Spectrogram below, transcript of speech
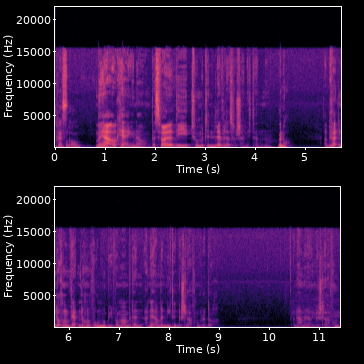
Breslau. Ja, okay, genau. Das war die Tour mit den Levelers wahrscheinlich dann, ne? Genau. Aber wir hatten doch ein, wir hatten doch ein Wohnmobil. Warum haben wir denn. Ach ne, haben wir nie drin geschlafen, oder doch? Oder haben wir dann geschlafen?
